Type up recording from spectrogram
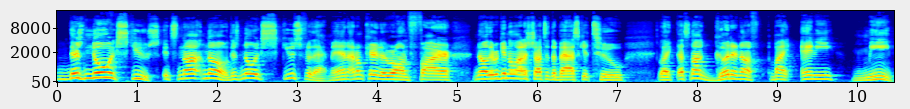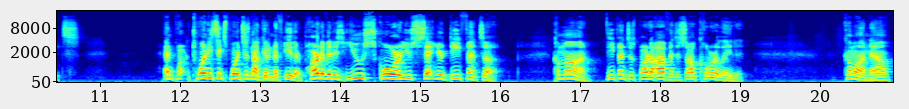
there's no excuse. It's not, no, there's no excuse for that, man. I don't care they were on fire. No, they were getting a lot of shots at the basket, too. Like, that's not good enough by any means. And 26 points is not good enough either. Part of it is you score, you set your defense up. Come on. Defense is part of offense, it's all correlated. Come on now.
